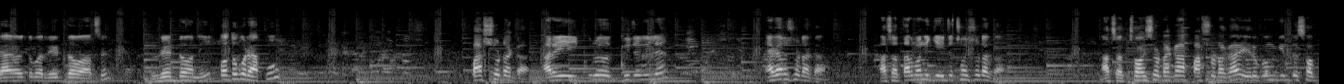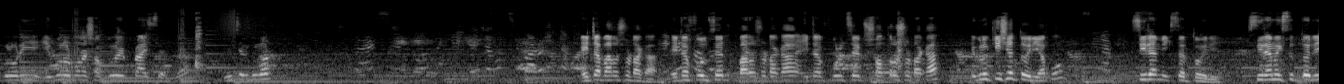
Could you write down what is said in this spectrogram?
গায়ে হয়তো বা রেট দেওয়া আছে। রেট দেওয়া নেই। কত করে আপু? পাঁচশো টাকা। আর, এই পুরো দুইটা নিলে? এগারোশো টাকা। আচ্ছা তার মানে কি এইটা ছয়শো টাকা? আচ্ছা ছয়শো টাকা, পাঁচশো টাকা, এরকম কিন্তু সবগুলোরই, এগুলোর মানে সবগুলোর প্রাইস সেট না? নিচেরগুলোর এটা বারোশো টাকা, এটা ফুল সেট বারোশো টাকা, এটা ফুল সেট সতেরোশো টাকা। এগুলো কিসের তৈরি আপু? সিরামিক্স এর তৈরি। সিরামিক্স এর তৈরি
